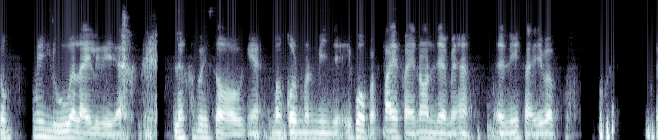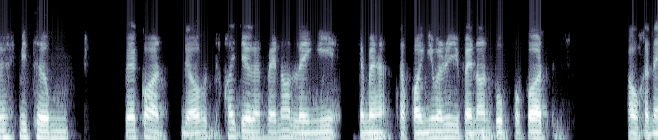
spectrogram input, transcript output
ก็ไม่รู้อะไรเลยอะแล้วก็ไปสอบอย่างเงี้ยบางคนมันมีไอ้พวกแบบไฟ final ใช่ไหมฮะอันนี้ใส่แบบ เอ้ย midterm ไปไปก่อน เดี๋ยวค่อยเจอกัน final อะไรอย่างงี้ใช่ไหมฮะแต่พออย่างงี้มันไม่มี final ปุ๊บเขาก็เอาคะแน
